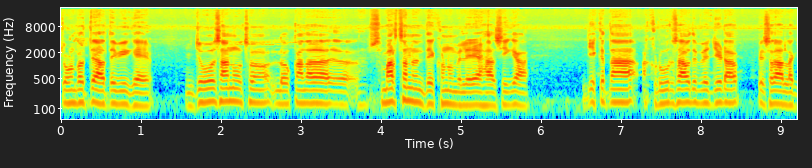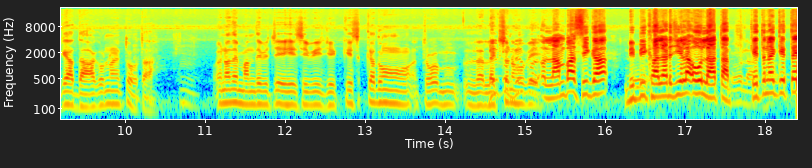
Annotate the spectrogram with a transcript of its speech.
ਚੋਣ ਪ੍ਰਚਾਰ ਤੇ ਵੀ ਗਏ। ਜੋ ਸਾਨੂੰ ਉਥੋਂ ਲੋਕਾਂ ਦਾ ਅ, ਸਮਰਥਨ ਦੇਖਣ ਨੂੰ ਮਿਲ ਰਿਹਾ ਸੀਗਾ ਇੱਕ ਤਾਂ ਖਡੂਰ ਸਾਹਿਬ ਦੇ ਵਿੱਚ ਜਿਹੜਾ ਪਿਛਲਾ ਲੱਗਿਆ ਦਾਗ ਉਹਨਾਂ ਨੇ ਧੋਤਾ। ਉਹਨਾਂ ਦੇ ਮਨ ਦੇ ਵਿੱਚ ਇਹ ਸੀ ਵੀ ਜੇ ਕਿਸ ਕਦੋਂ ਇਲੈਕਸ਼ਨ ਹੋਵੇ। ਲਾਂਬਾ ਸੀਗਾ ਬੀਬੀ ਖਾਲੜ ਜੀ ਵਾਲਾ ਉਹ ਲਾਤਾ। ਕਿਤੇ ਨਾ ਕਿਤੇ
